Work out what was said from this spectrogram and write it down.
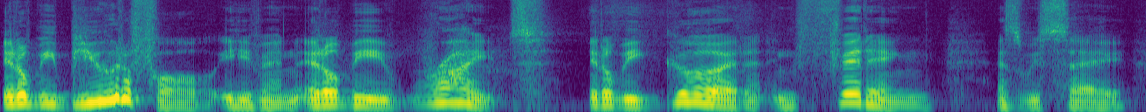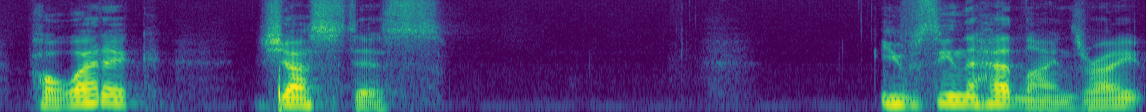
it'll be beautiful, even. It'll be right. It'll be good and fitting, as we say. Poetic justice. You've seen the headlines, right?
